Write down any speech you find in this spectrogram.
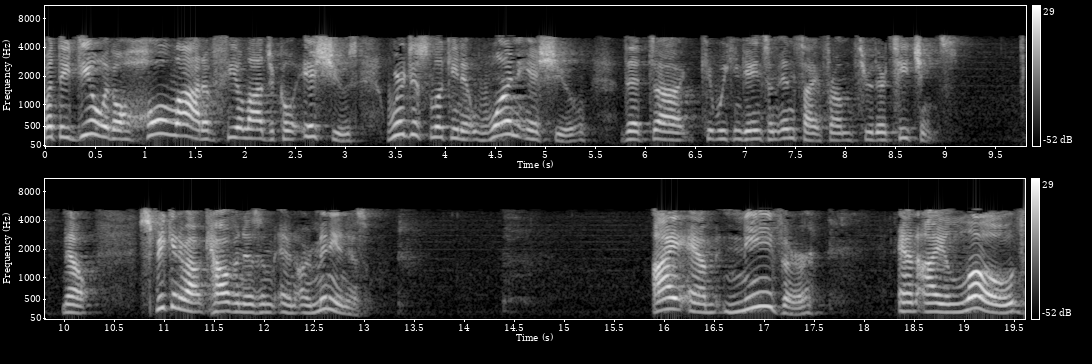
But they deal with a whole lot of theological issues. We're just looking at one issue that uh, we can gain some insight from through their teachings. Now, speaking about Calvinism and Arminianism, I am neither, and I loathe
